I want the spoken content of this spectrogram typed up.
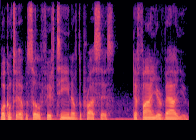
Welcome to episode 15 of The Process Define Your Value.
